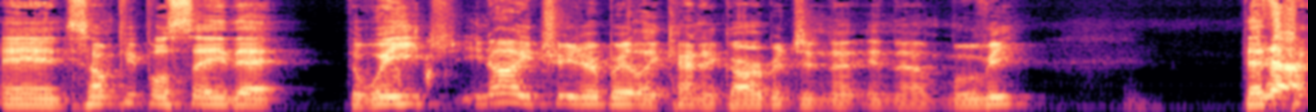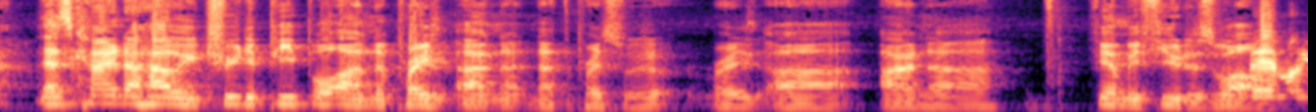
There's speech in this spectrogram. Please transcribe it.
and some people say that the way he you know how he treated everybody like kind of garbage in the in the movie. That's Yeah. that's kind of how he treated people on the price on not, the price was right uh, on uh, Family Feud as well. Family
